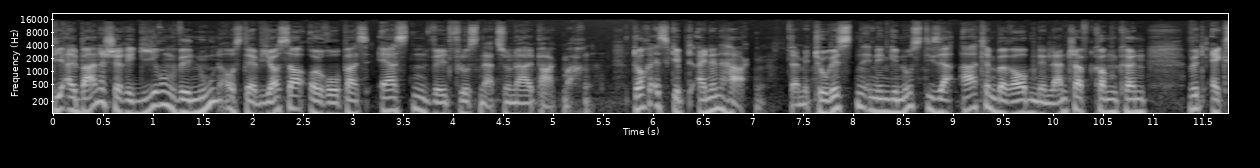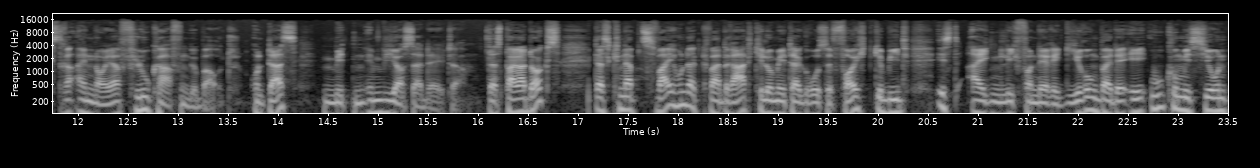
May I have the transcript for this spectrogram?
Die albanische Regierung will nun aus der Vjosa Europas ersten Wildfluss-Nationalpark machen. Doch es gibt einen Haken. Damit Touristen in den Genuss dieser atemberaubenden Landschaft kommen können, wird extra ein neuer Flughafen gebaut. Und das mitten im Vjosa-Delta. Das Paradox, das knapp 200 Quadratkilometer große Feuchtgebiet ist eigentlich von der Regierung bei der EU-Kommission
